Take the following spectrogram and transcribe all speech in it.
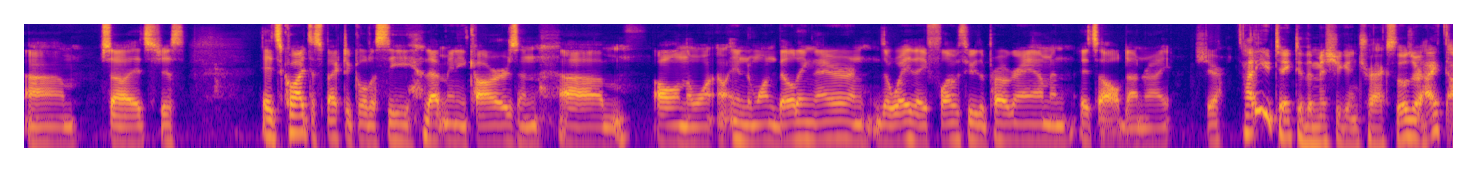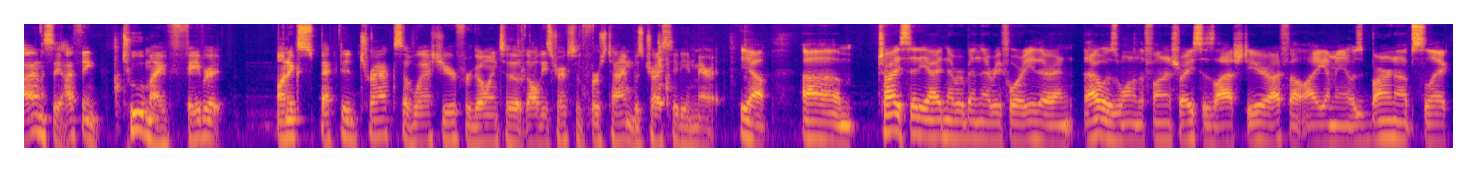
Um, so it's just it's quite the spectacle to see that many cars and um, all in the one into one building there, and the way they flow through the program, and it's all done right. Sure. How do you take to the Michigan tracks? Those are, I, I honestly, I think two of my favorite unexpected tracks of last year for going to all these tracks for the first time was Tri City and Merritt. Yeah. Um, Tri City, I had never been there before either, and that was one of the funnest races last year. I felt like, I mean, it was burn up slick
